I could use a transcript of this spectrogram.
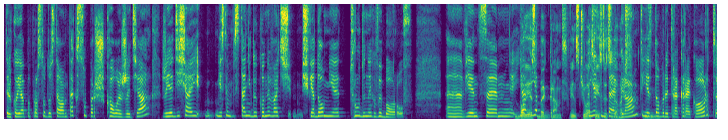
tylko ja po prostu dostałam tak super szkołę życia, że ja dzisiaj jestem w stanie dokonywać świadomie trudnych wyborów. E, więc Bo ja, jest ja, background, więc ci łatwiej jest zdecydować. background, jest mhm. dobry track record,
